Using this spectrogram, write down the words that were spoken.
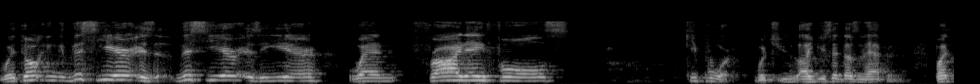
We're talking this year is this year is a year when Friday falls Kippur, which you like you said doesn't happen. But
